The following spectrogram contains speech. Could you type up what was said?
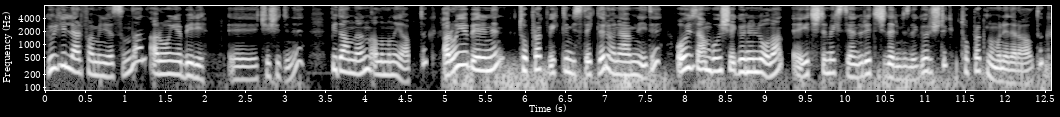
Gülgiller familyasından Aronya beri e, çeşidini fidanlarının alımını yaptık. Aronya berinin toprak ve iklim istekleri önemliydi. O yüzden bu işe gönüllü olan e, yetiştirmek isteyen üreticilerimizle görüştük. Toprak numuneleri aldık.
